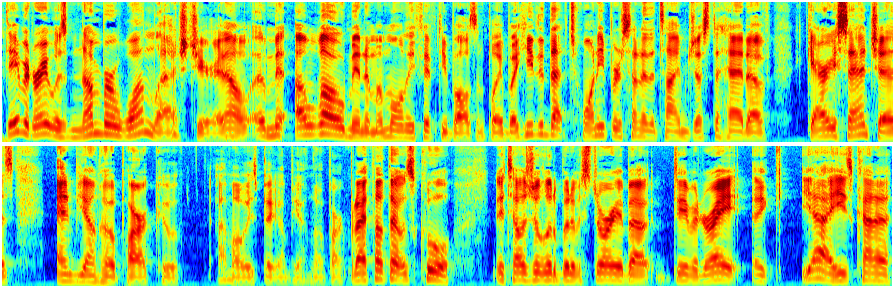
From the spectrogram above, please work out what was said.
David Wright was number one last year. Now, a, a low minimum, only 50 balls in play, but he did that 20% of the time just ahead of Gary Sanchez and Byung Ho Park, who I'm always big on Byung Ho Park. But I thought that was cool. It tells you a little bit of a story about David Wright. Like, yeah, he's kind of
